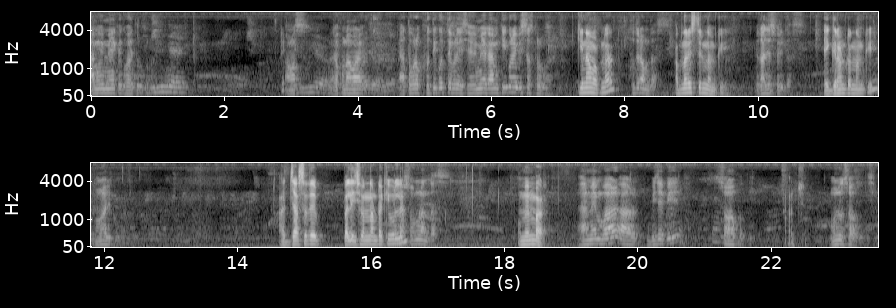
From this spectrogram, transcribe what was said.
আমি ওই মেয়েকে ঘরে তুলবো। আমার যখন আমার এত বড় ক্ষতি করতে পেরেছে ওই মেয়েকে আমি কি করে বিশ্বাস করব? কি নাম আপনার? ক্ষুদিরাম দাস। আপনার স্ত্রীর নাম কি? রাজেশ্বরী দাস। এই গ্রামটার নাম কি? মোনালিপুর আর যার সাথে পালিয়েছে ওর নামটা কি বললেন? সোমনাথ দাস। ও মেম্বার? হ্যাঁ মেম্বার আর বিজেপি সভাপতি। আচ্ছা। মূল সভাপতি।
